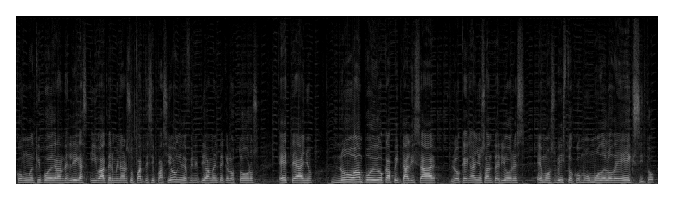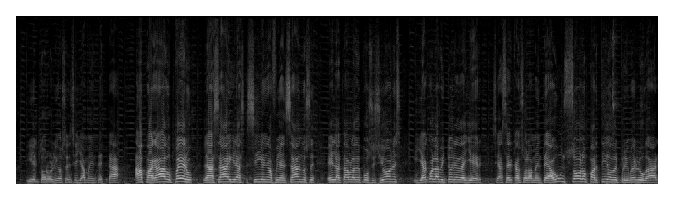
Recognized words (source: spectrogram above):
con un equipo de grandes ligas y va a terminar su participación y definitivamente que los Toros este año no han podido capitalizar lo que en años anteriores hemos visto como un modelo de éxito y el Torolío sencillamente está apagado, pero las Águilas siguen afianzándose en la tabla de posiciones y ya con la victoria de ayer se acercan solamente a un solo partido del primer lugar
